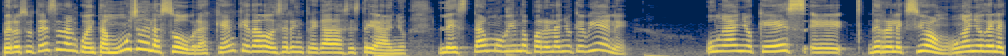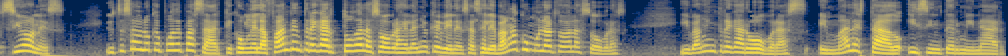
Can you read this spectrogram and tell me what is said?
Pero si ustedes se dan cuenta, muchas de las obras que han quedado de ser entregadas este año le están moviendo para el año que viene. Un año que es eh, de reelección, un año de elecciones. Y usted sabe lo que puede pasar, que con el afán de entregar todas las obras el año que viene, o sea, se le van a acumular todas las obras y van a entregar obras en mal estado y sin terminar.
